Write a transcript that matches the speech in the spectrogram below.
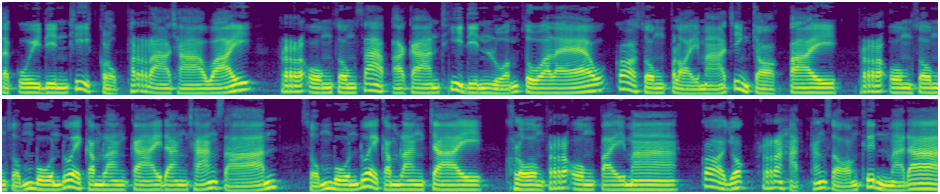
ตะกุยดินที่กลบพระราชาไว้ พระองค์ทรงทราบอาการที่ดินหลวมตัวแล้ว ก็ทรงปล่อยหมาจิ้งจอกไป พระองค์ทรงสมบูรณ์ด้วยกำลังกายดังช้างสาร สมบูรณ์ด้วยกำลังใจ โครงพระองค์ไปมา ก็ยกพระหัตถ์ทั้งสองขึ้นมาได้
